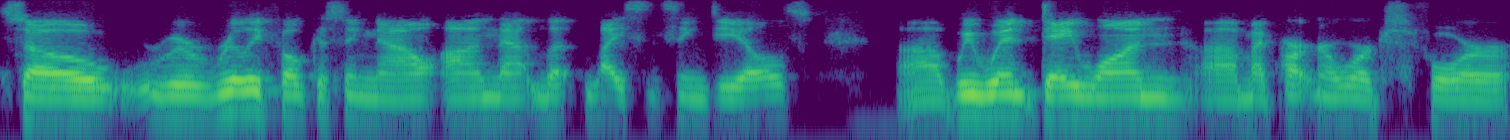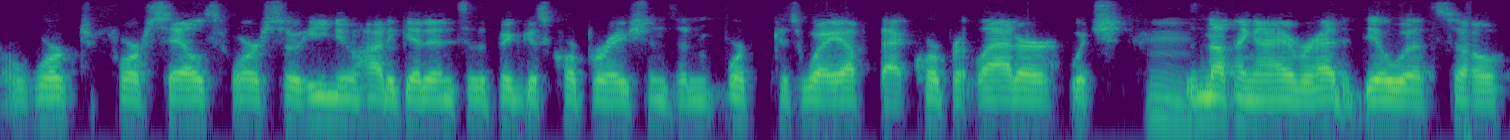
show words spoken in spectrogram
so we're really focusing now on that li- licensing deals. Uh, we went day one. Uh, my partner works for worked for Salesforce, so he knew how to get into the biggest corporations and work his way up that corporate ladder, which hmm. is nothing I ever had to deal with. So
